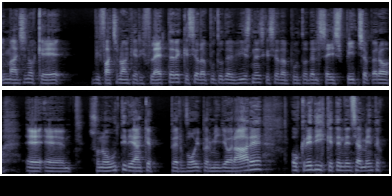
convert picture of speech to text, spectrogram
immagino che vi facciano anche riflettere, che sia dal punto del business, che sia dal punto del sales pitch, però eh, eh, sono utili anche per voi per migliorare o credi che tendenzialmente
